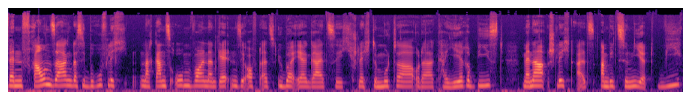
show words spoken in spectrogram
Wenn Frauen sagen, dass sie beruflich nach ganz oben wollen, dann gelten sie oft als überehrgeizig, schlechte Mutter oder Karrierebiest, Männer schlicht als ambitioniert. Wie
